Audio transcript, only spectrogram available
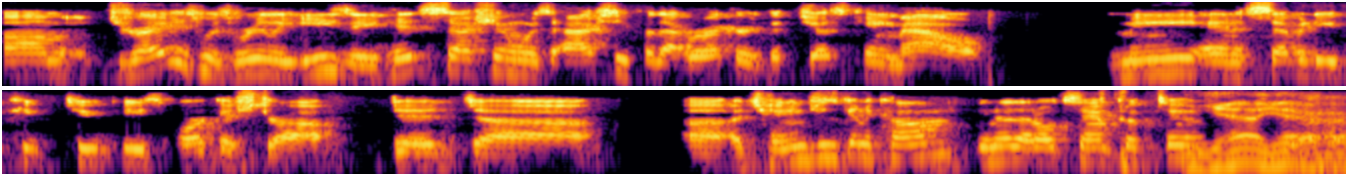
Um, Dre's was really easy. His session was actually for that record that just came out. Me and a 72 piece orchestra did uh, uh, A Change is Gonna Come. You know that old Sam Cooke tune? Yeah, yeah. Yeah.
